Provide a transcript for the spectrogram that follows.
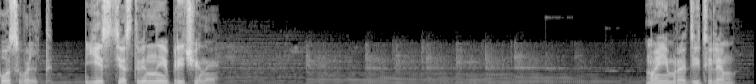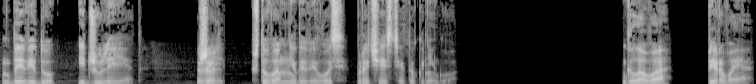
Освальд. Естественные причины. Моим родителям, Дэвиду и Джулиет. Жаль, что вам не довелось прочесть эту книгу. Глава первая.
